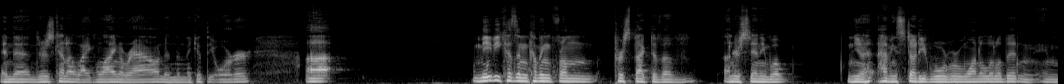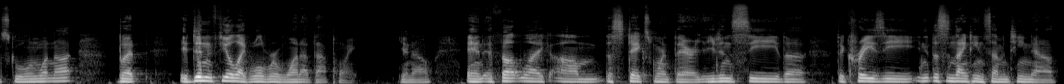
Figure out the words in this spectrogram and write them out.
And then they're just kind of like lying around, and then they get the order. Uh, maybe because I'm coming from perspective of understanding what you know, having studied World War One a little bit in, in school and whatnot, but it didn't feel like World War One at that point, you know, and it felt like um, the stakes weren't there. You didn't see the the crazy. This is 1917 now,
